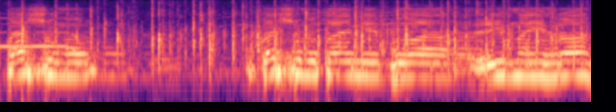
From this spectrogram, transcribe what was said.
В першому, в першому таймі була рівна ігра,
